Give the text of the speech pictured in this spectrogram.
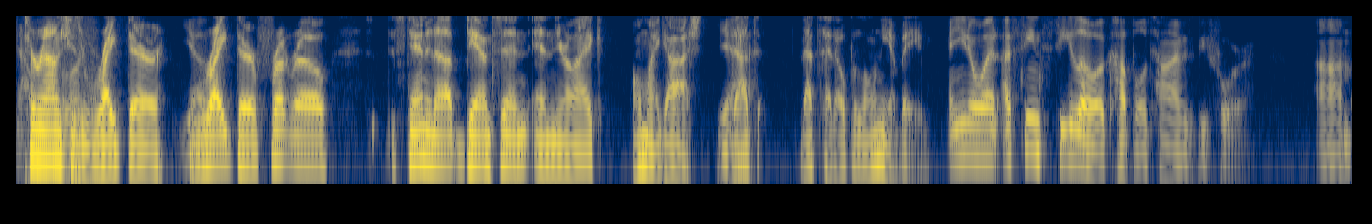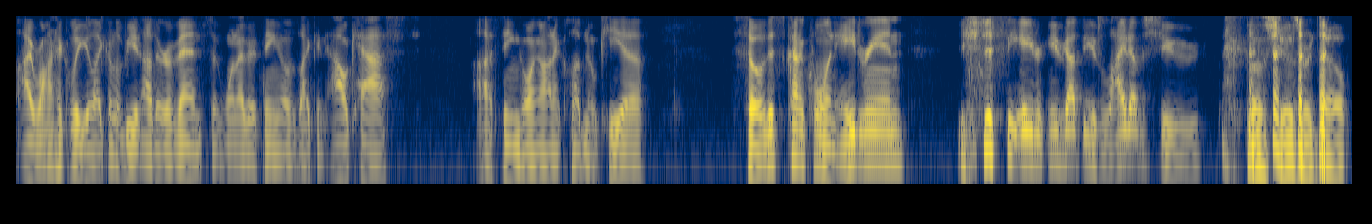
that Turn around, she's right there, Yep. right there, front row, standing up, dancing, and you're like, "Oh my gosh, Yeah. that's that's that Apollonia babe." And you know what? I've seen CeeLo a couple of times before. Um, ironically, like it'll be at other events. One other thing, it was like an OutKast uh, thing going on at Club Nokia. So this is kind of cool. And Adrian, you just see Adrian. He's got these light up shoes, Those shoes were dope.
